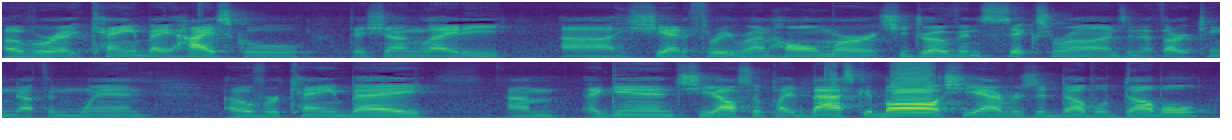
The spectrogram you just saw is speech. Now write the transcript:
over at Cane Bay High School, this young lady uh, she had a three-run homer. She drove in six runs in a 13 0 win over Cane Bay. Um, again, she also played basketball. She averaged a double-double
